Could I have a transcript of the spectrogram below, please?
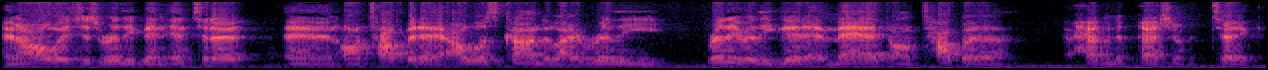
And I always just really been into that. And on top of that, I was kind of like really, really, really good at math. On top of having a passion for tech,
